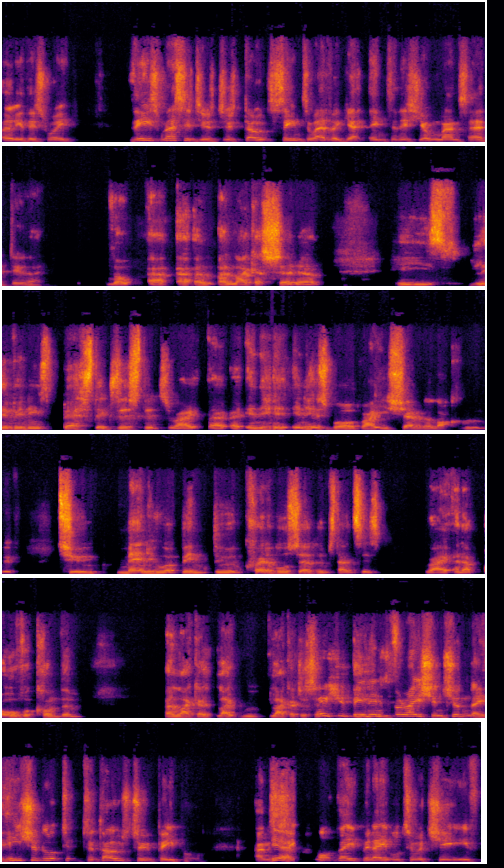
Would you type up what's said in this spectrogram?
earlier this week. These messages just don't seem to ever get into this young man's head, do they? No, uh, uh, and, and, like I said, uh, he's living his best existence, right? Uh, uh, in his, in his world, right? He's sharing a locker room with two men who have been through incredible circumstances, right, and have overcome them. And like I like like I just said, they should be an inspiration, shouldn't they? He should look to, to those two people and yeah. see what they've been able to achieve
